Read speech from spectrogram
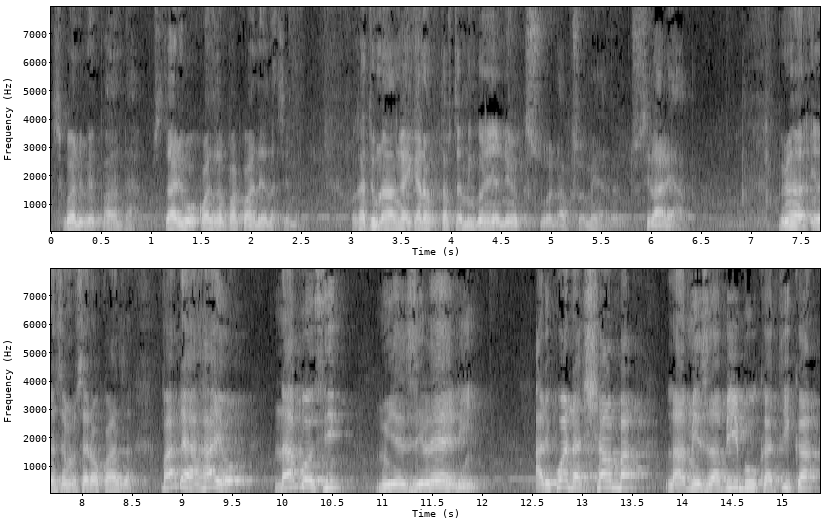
Sikuwa nimepanda. Mstari wa kwanza mpaka wa 4 anasema. Wakati unahangaika na kutafuta mingo eneo na kusomea tusilale hapa. Biblia inasema mstari wa kwanza, baada ya hayo Nabothi Mwezileli alikuwa na shamba la mizabibu katika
